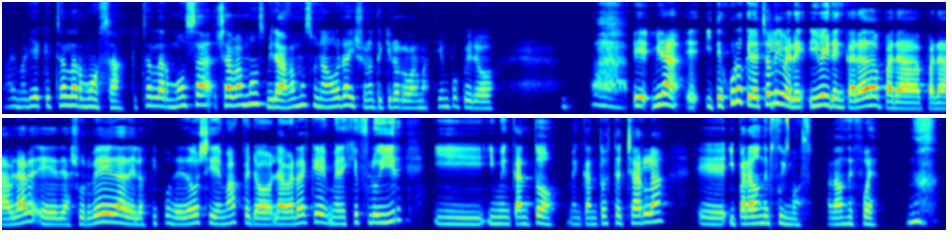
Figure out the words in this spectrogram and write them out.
Ay, María, qué charla hermosa, qué charla hermosa. Ya vamos, mira, vamos una hora y yo no te quiero robar más tiempo, pero... Eh, mira, eh, y te juro que la charla iba a ir, iba a ir encarada para, para hablar eh, de Ayurveda, de los tipos de doji y demás, pero la verdad que me dejé fluir y, y me encantó, me encantó esta charla. ¿Y para dónde fuimos? ¿Para dónde fue?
